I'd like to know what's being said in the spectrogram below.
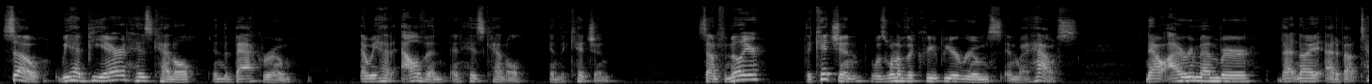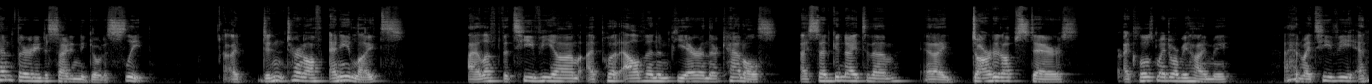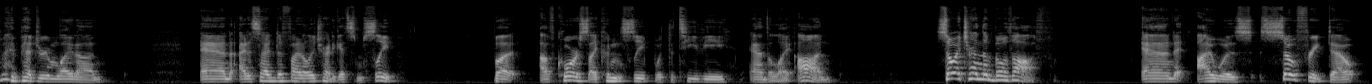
So, we had Pierre in his kennel in the back room, and we had Alvin in his kennel in the kitchen. Sound familiar? The kitchen was one of the creepier rooms in my house. Now, I remember that night at about 10:30 deciding to go to sleep. I didn't turn off any lights. I left the TV on. I put Alvin and Pierre in their kennels I said goodnight to them and I darted upstairs. I closed my door behind me. I had my TV and my bedroom light on. And I decided to finally try to get some sleep. But of course, I couldn't sleep with the TV and the light on. So I turned them both off. And I was so freaked out.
